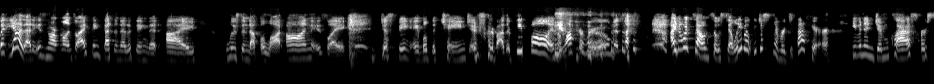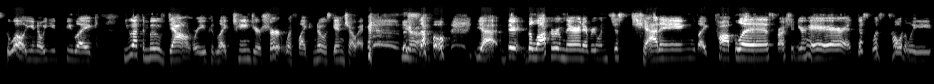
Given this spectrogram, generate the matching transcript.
but yeah that is normal and so i think that's another thing that i loosened up a lot on is like just being able to change in front of other people in the locker room and like, i know it sounds so silly but we just never did that here even in gym class for school you know you'd be like you have to move down where you could like change your shirt with like no skin showing yeah. so yeah, the the locker room there, and everyone's just chatting, like topless, brushing your hair. It just was totally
